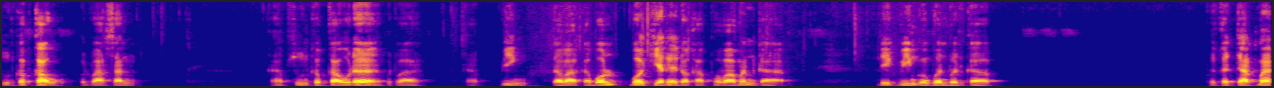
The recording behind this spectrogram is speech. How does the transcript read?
ศูนย์กับเก้าเพิ่นว่าสั้นครับศูนย์กับเก่าเด้อเพิ่นว่าครับวิ่ง แต่ว่าก็บ่บ่เขียนให้ดอกครับ เพราะว่ามันก็เลขวิ่งของเพิ่นเพิ่นก็ เพิ่นก็จัดมา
